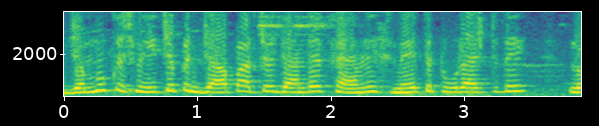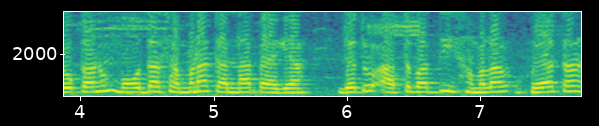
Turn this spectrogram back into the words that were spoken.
ਜੰਮੂ ਕਸ਼ਮੀਰ 'ਚ ਪੰਜਾਬ ਭਰ 'ਚੋਂ ਜਾਂਦੇ ਫੈਮਿਲੀ ਸਮੇਤ ਟੂਰਿਸਟ ਦੇ ਲੋਕਾਂ ਨੂੰ ਮੌਤ ਦਾ ਸਾਹਮਣਾ ਕਰਨਾ ਪੈ ਗਿਆ। ਜਦੋਂ ਅੱਤਵਾਦੀ ਹਮਲਾ ਹੋਇਆ ਤਾਂ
